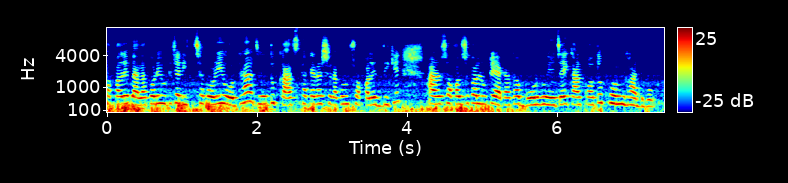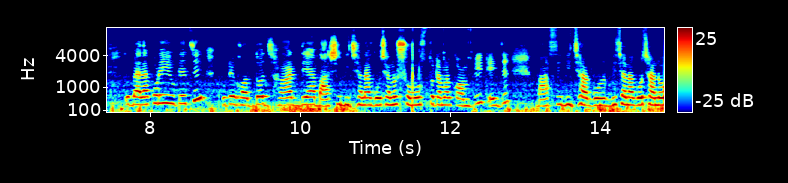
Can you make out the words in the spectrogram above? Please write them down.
সকালে বেলা করেই উঠেছে আর ইচ্ছা করেই ওঠা। যেহেতু কাজ থাকে না সেরকম সকালের দিকে। আর সকাল সকাল উঠে একা একা বোর হয়ে যাই, কার কত ফোন ঘাঁটবো। তো বেলা করেই উঠেছি, উঠে ঘরদোর ঝাঁট দেয়া, বাসি বিছানা গোছানো, সমস্তটা আমার কমপ্লিট। এই যে বাসি বিছা বিছানা গোছানো।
